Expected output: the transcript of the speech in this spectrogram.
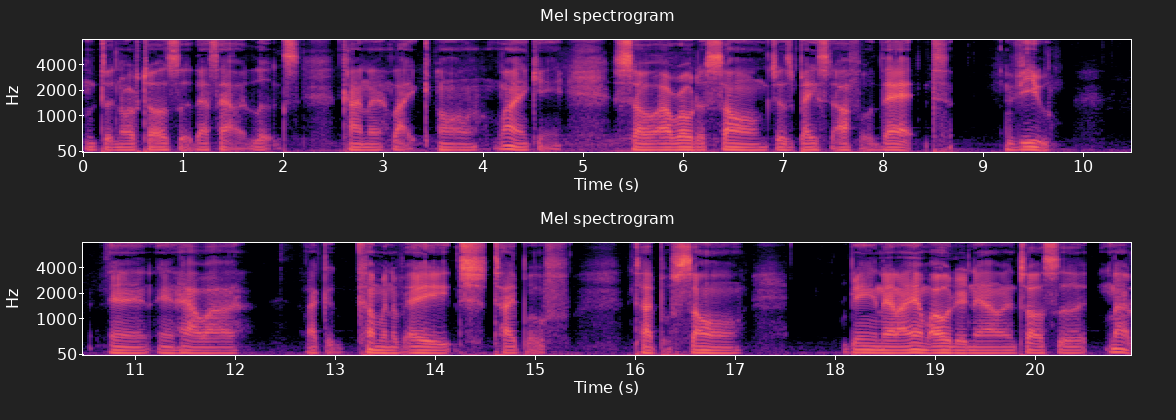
into North Tulsa, that's how it looks, kind of like on Lion King. So I wrote a song just based off of that view, and and how I like a coming of age type of type of song. Being that I am older now in Tulsa, not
